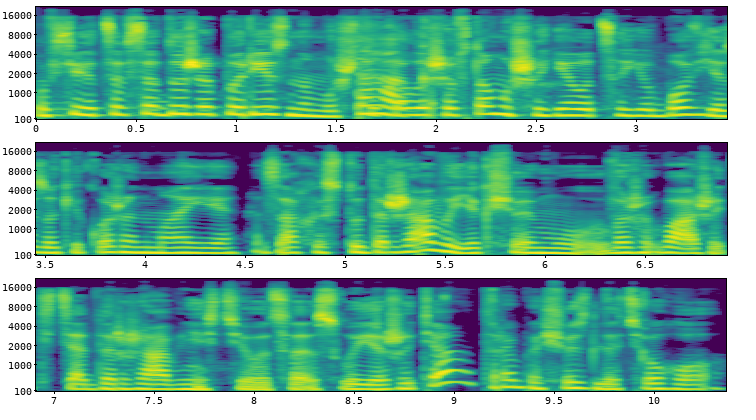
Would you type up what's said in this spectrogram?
У всіх це все дуже по-різному. Штука Так. лише в тому, що є оцей обов'язок, і кожен має захисту держави. Якщо йому важ- важить ця державність і оце своє життя, треба щось для цього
